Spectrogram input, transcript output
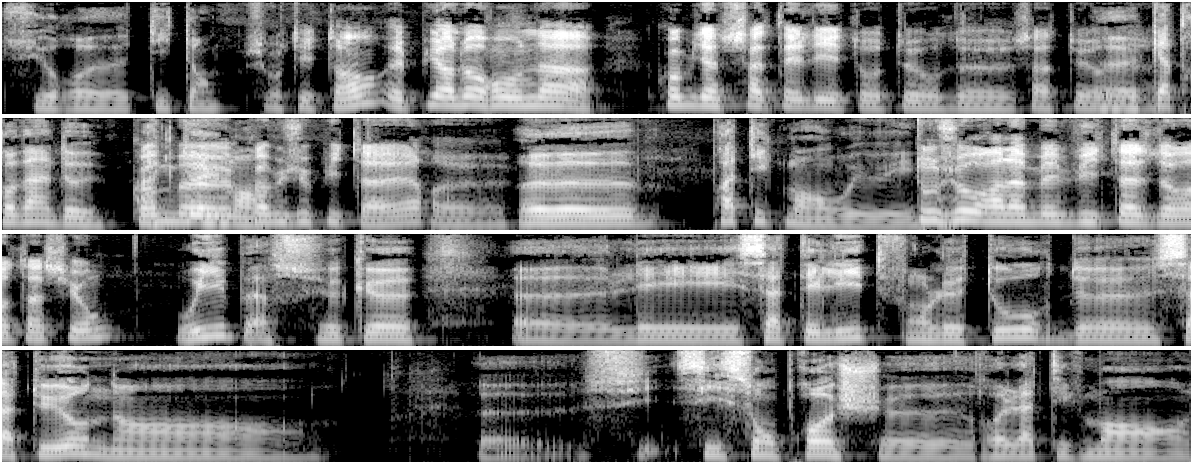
sur Titan. Sur Titan. Et puis alors, on a Combien de satellites autour de Saturne? 82 euh, comme, euh, comme Jupiter euh... Pratiquement, oui, oui. Toujours à la même vitesse de rotation? Oui, parce que les satellites font le tour de Saturne en s'ils sont proches relativement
